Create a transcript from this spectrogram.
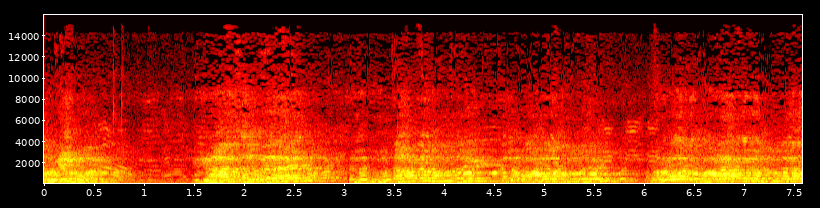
रुके हुआ। कि चलते रहे। हुई रउआ लोग हमारा के मज़बूत करा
